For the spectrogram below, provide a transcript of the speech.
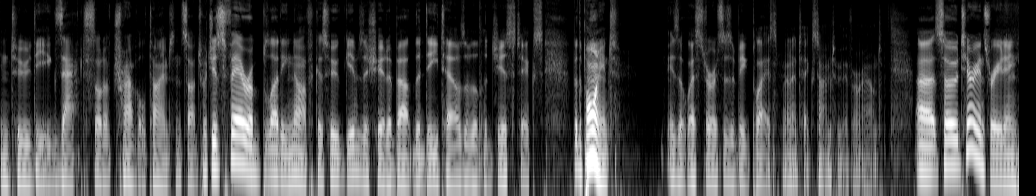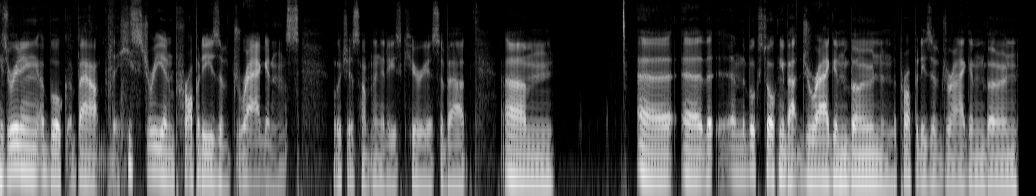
into the exact sort of travel times and such, which is fair blood enough because who gives a shit about the details of the logistics? But the point is that Westeros is a big place and it takes time to move around. Uh, so Tyrion's reading. He's reading a book about the history and properties of dragons, which is something that he's curious about. Um, uh, uh, the, and the book's talking about dragon bone and the properties of dragon bone.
